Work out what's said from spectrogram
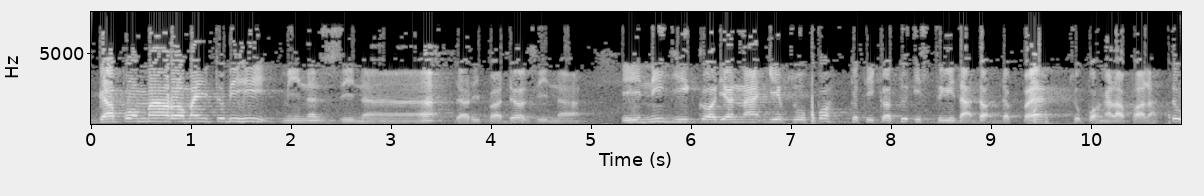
Gapo ma ramaitu bihi? Minaz zina. Daripada zina. Ini jika dia naik je supah ketika tu isteri tak ada depan supah ngalapalah tu.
